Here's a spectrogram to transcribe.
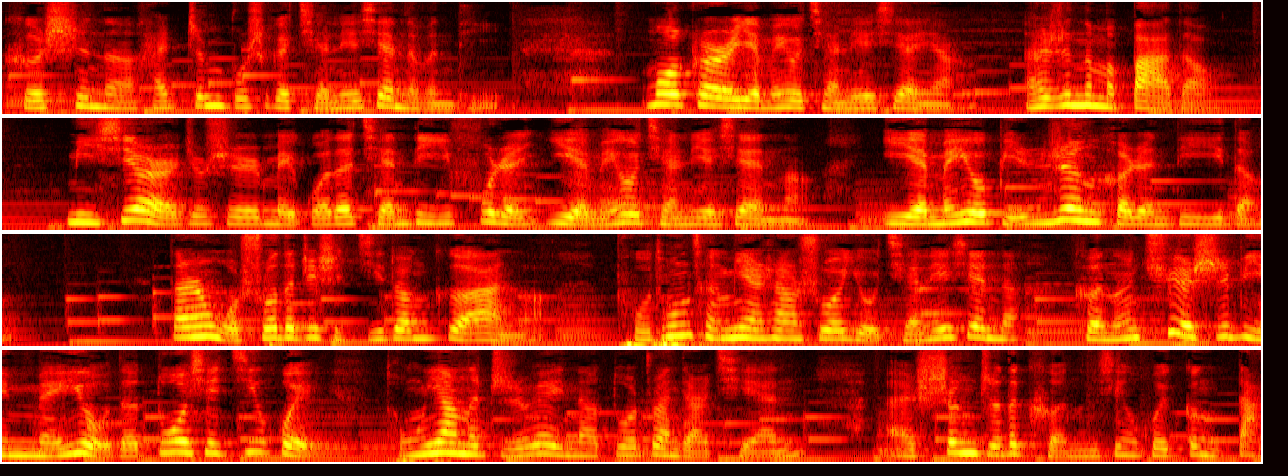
可是呢，还真不是个前列腺的问题。默克尔也没有前列腺呀，还是那么霸道。米歇尔就是美国的前第一夫人，也没有前列腺呢，也没有比任何人第一等。当然，我说的这是极端个案了。普通层面上说，有前列腺的可能确实比没有的多些机会，同样的职位呢，多赚点钱。呃，升职的可能性会更大，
